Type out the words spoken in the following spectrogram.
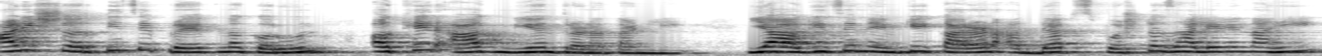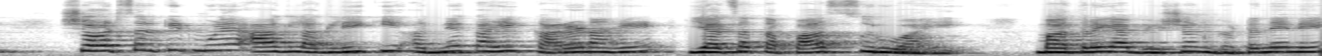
आणि शर्तीचे प्रयत्न करून अखेर आग नियंत्रणात आणली. या आगीचे नेमके कारण अद्याप स्पष्ट झालेले नाही. शॉर्ट सर्किटमुळे आग लागली की अन्य काही कारण आहे याचा तपास सुरू आहे. मात्र या भीषण घटनेने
